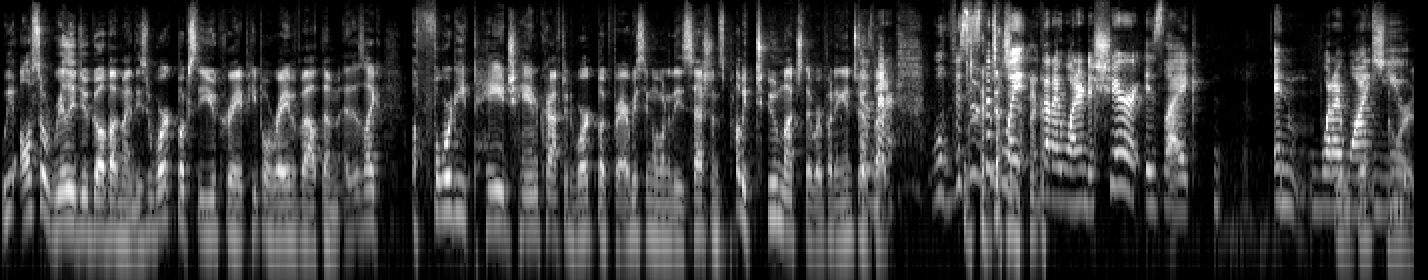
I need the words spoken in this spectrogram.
we also really do go above mind. These workbooks that you create, people rave about them. It's like a 40 page handcrafted workbook for every single one of these sessions. Probably too much that we're putting into doesn't it, but matter. Well, this is the point matter. that I wanted to share is like, and what I Ooh, good want you,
